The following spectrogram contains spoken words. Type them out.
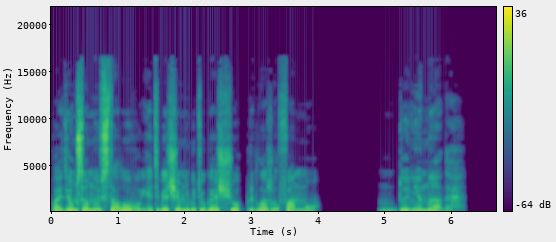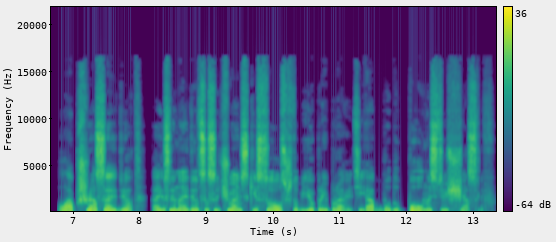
«Пойдем со мной в столовую, я тебя чем-нибудь угощу», — предложил Фанму. «Да не надо. Лапша сойдет, а если найдется сычуанский соус, чтобы ее приправить, я буду полностью счастлив.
